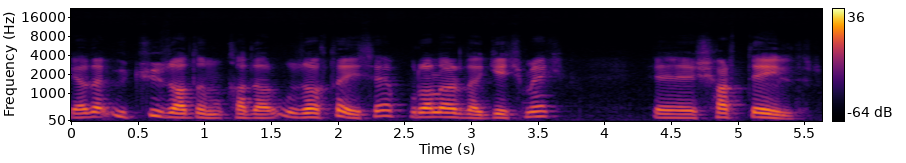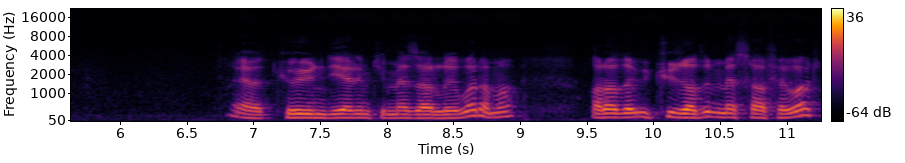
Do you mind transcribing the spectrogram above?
ya da 300 adım kadar uzakta ise buralarda geçmek e, şart değildir. Evet köyün diyelim ki mezarlığı var ama arada 300 adım mesafe var.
